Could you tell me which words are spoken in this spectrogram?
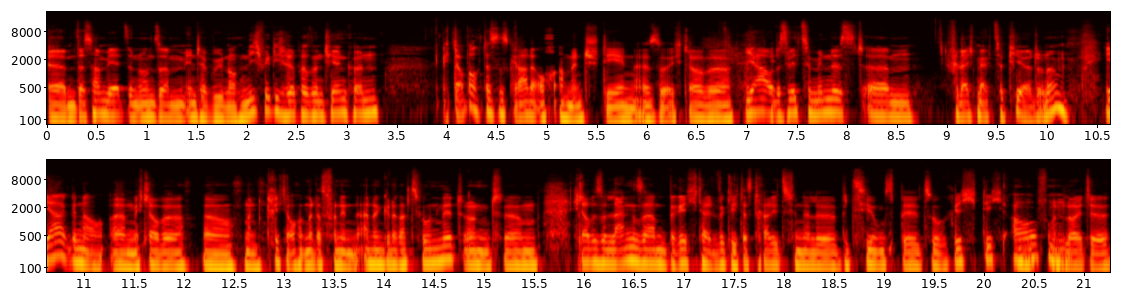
Ähm, das haben wir jetzt in unserem Interview noch nicht wirklich repräsentieren können. Ich glaube auch, dass es gerade auch am Entstehen. Also ich glaube. Ja, aber das wird zumindest ähm, vielleicht mehr akzeptiert, oder? Ja, genau. Ähm, ich glaube, äh, man kriegt auch immer das von den anderen Generationen mit und ähm, ich glaube, so langsam bricht halt wirklich das traditionelle Beziehungsbild so richtig auf Mhm. und Leute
